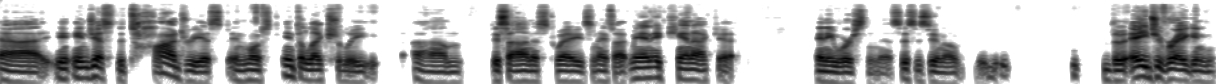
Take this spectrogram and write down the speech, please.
uh, in, in, just the tawdriest and most intellectually um, dishonest ways. And I thought, man, it cannot get any worse than this. This is, you know, the age of Reagan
